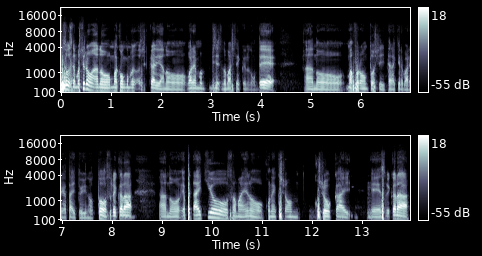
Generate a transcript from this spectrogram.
そうですね、もちろんあの、まあ、今後もしっかりあの我々もビジネス伸ばしていくので、あのまあ、フロントしていただければありがたいというのと、それからあのやっぱり大企業様へのコネクション、ご紹介、うんえーそれから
